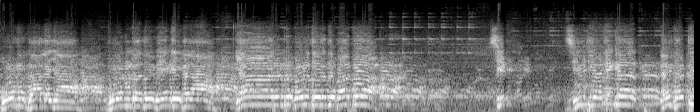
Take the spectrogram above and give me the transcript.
மூணு காலையா ஒன்பது வேங்கைகளா? யார் என்று பொறுத்திருந்து பார்ப்போம். சீட்டி அடிங்கள் கை தட்டி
